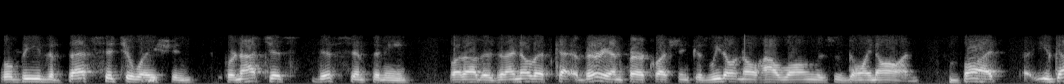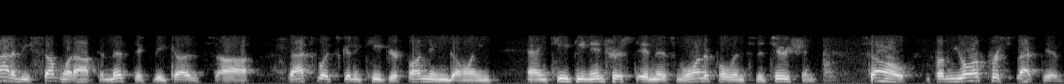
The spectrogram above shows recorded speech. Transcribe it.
will be the best situation for not just this symphony, but others? And I know that's kind of a very unfair question because we don't know how long this is going on, but you got to be somewhat optimistic because uh, that's what's going to keep your funding going and keeping interest in this wonderful institution. So, from your perspective,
